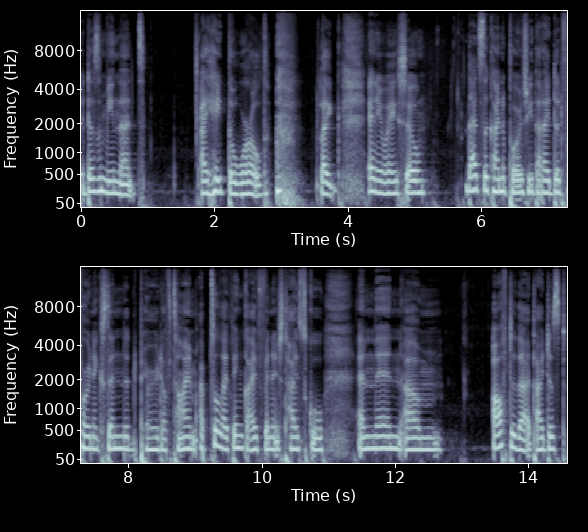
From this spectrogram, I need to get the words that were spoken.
It doesn't mean that I hate the world like anyway so that's the kind of poetry that I did for an extended period of time up till I think I finished high school. And then um after that I just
